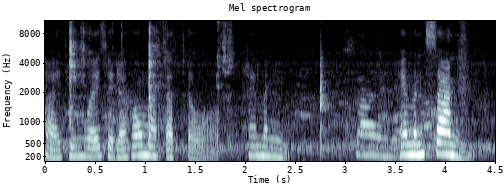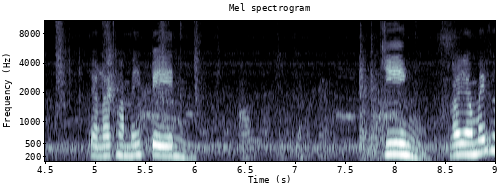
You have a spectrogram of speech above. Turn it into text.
ถ่ายทิ้งไว้เสร็จแล้วเขามาตัดต่อให้มันไส้ให้มันสั้น แต่เราทำไม่เป็น จริง เรายังไม่เค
